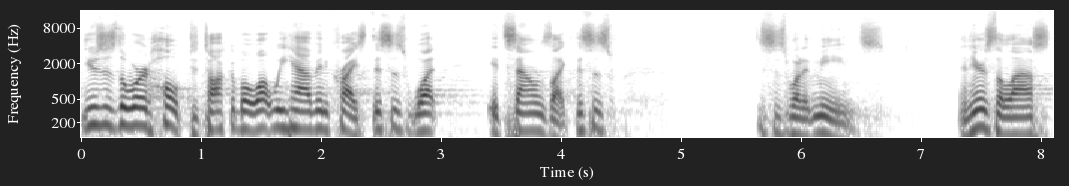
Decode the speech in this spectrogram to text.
uses the word hope to talk about what we have in Christ, this is what it sounds like. This is, this is what it means. And here's the last,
